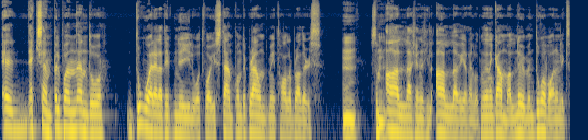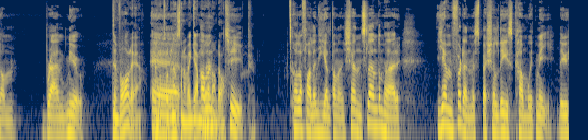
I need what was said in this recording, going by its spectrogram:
eh, exempel på en ändå då relativt ny låt var ju Stamp on the Ground med Taller Brothers. Mm. Som Mm. alla känner till, alla vet den låten. Den är gammal nu men då var den liksom brand new. Den var det? Jag trodde Eh, nästan den var gammal ja, redan men då. typ i alla fall en helt annan känsla än de här. Jämför den med Special Days Come With Me. Det är ju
